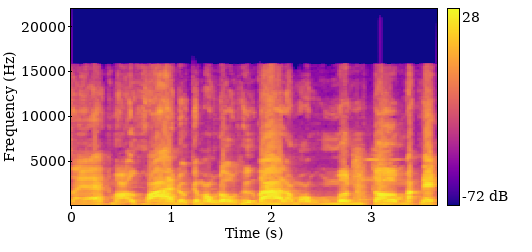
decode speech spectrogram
sẽ mở khóa được cái món đồ thứ ba là món minh tơ mắc nẹt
